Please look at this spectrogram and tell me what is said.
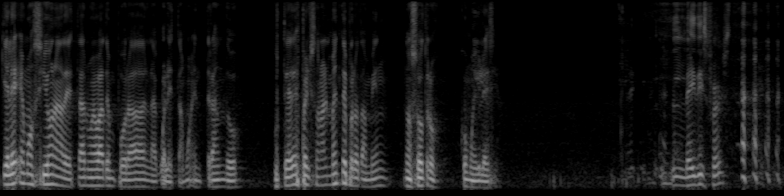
¿Qué les emociona de esta nueva temporada en la cual estamos entrando? Ustedes personalmente, pero también nosotros como iglesia. Ladies first.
